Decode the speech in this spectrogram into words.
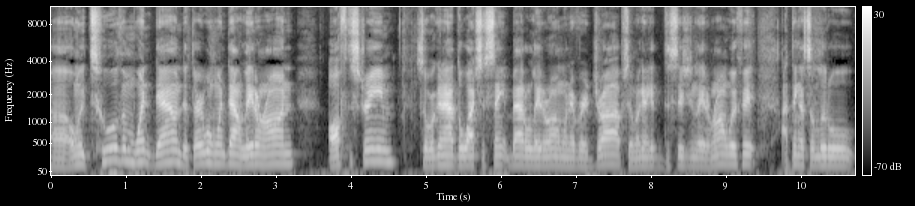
Uh, only two of them went down. The third one went down later on off the stream. So we're gonna have to watch the Saint battle later on whenever it drops, and we're gonna get the decision later on with it. I think that's a little,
